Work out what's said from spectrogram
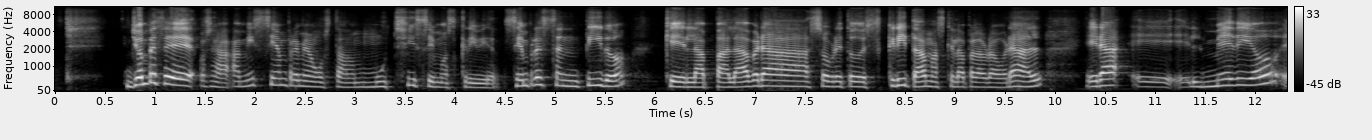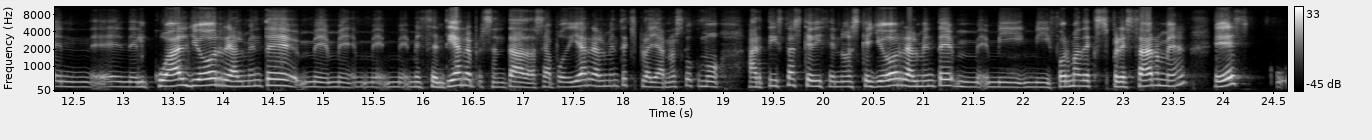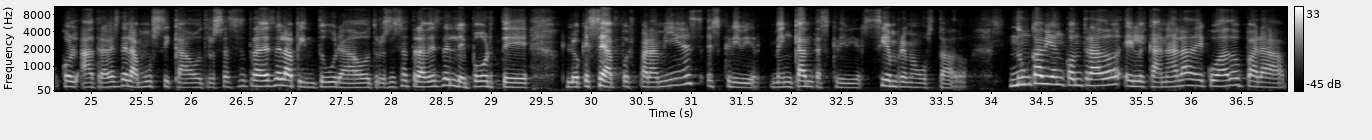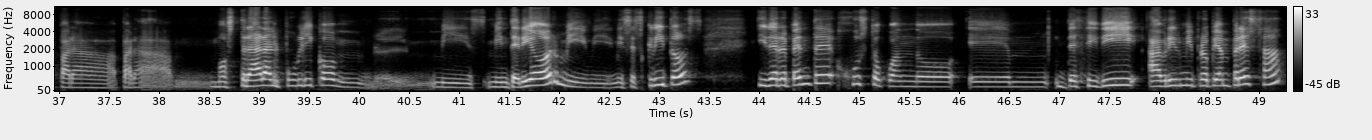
yo empecé, o sea, a mí siempre me ha gustado muchísimo escribir. Siempre he sentido que la palabra, sobre todo escrita, más que la palabra oral, era eh, el medio en, el cual yo realmente me, sentía representada, o sea, podía realmente explayar, no es como artistas que dicen, no, es que yo realmente mi, mi forma de expresarme es a través de la música otros, es a través de la pintura otros, es a través del deporte, lo que sea. Pues para mí es escribir, me encanta escribir, siempre me ha gustado. Nunca había encontrado el canal adecuado para, para, mostrar al público mi interior, mis escritos. Y de repente, justo cuando em, decidí abrir mi propia empresa,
